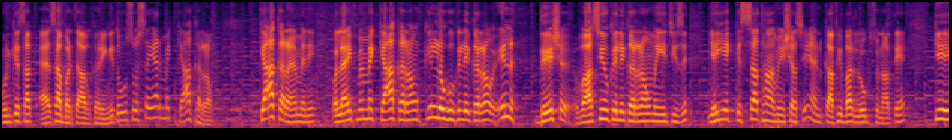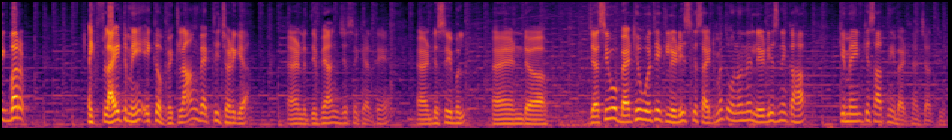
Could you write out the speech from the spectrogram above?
उनके साथ ऐसा बर्ताव करेंगे तो वो सोचता यार, मैं क्या कर रहा हूँ? क्या कर है मैंने? और लाइफ में मैं क्या कर रहा हूँ? किन लोगों के लिए कर रहा हूँ? इन देशवासियों के लिए कर रहा हूँ मैं ये चीज़ें। यही एक किस्सा था हमेशा से एंड काफ़ी बार लोग सुनाते हैं कि एक बार एक फ़्लाइट में एक विकलांग व्यक्ति चढ़ गया एंड दिव्यांग जिसे कहते हैं एंड डिसेबल एंड जैसे वो बैठे हुए थे एक लेडीज़ के साइड में तो उन्होंने लेडीज़ ने कहा कि मैं इनके साथ नहीं बैठना चाहती हूँ।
